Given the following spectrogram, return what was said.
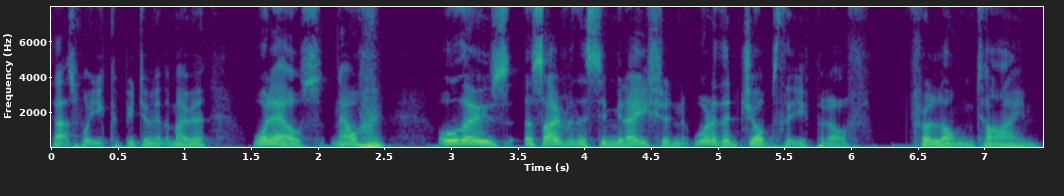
that's what you could be doing at the moment. What else? Now, all those aside from the simulation, what are the jobs that you've put off for a long time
